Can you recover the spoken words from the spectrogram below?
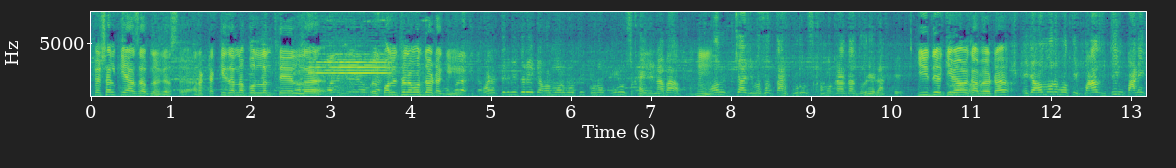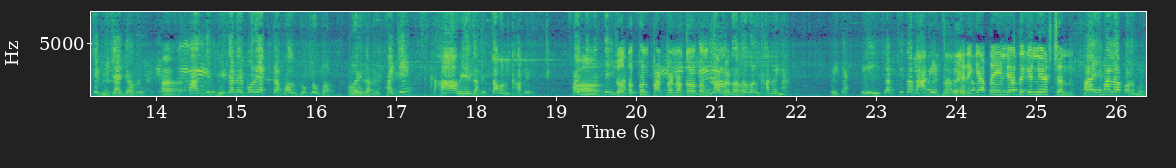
স্পেশাল কি আছে আপনার কাছে? আর একটা কি জানো বললেন তেল ওই পলিথিনের মধ্যে ওটা কি? ভারতের ভিতরে এটা অমরমতি কোনো পুরুষ খাইলে না বাপ পঞ্চাশ বছর তার পুরুষ ক্ষমতাটা ধরে রাখবে। কি দিয়ে কীভাবে খাবে ওটা? এটা অমরমতি পাঁচ দিন পানিতে ভিজাই যাবে হ্যাঁ। পাঁচ দিন ভিজানোর পরে একটা ফল দুটো হয়ে যাবে ফাইটে হা হয়ে যাবে তখন খাবে। যতক্ষণ ফাটবে না ততক্ষণ খাবে না। ততক্ষণ খাবে না। এটা এই হিসাব কিতাব আগের যুগে এটা কি আপনি ইন্ডিয়া থেকে নিয়ে আসছেন? হ্যাঁ হিমালয় পর্বত।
